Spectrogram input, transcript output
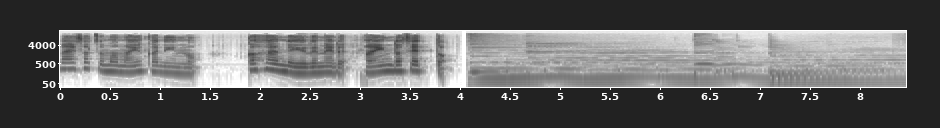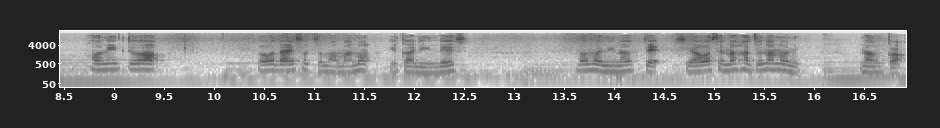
大卒ママゆかりんの5分で緩めるマインドセット。こんにちは。東大卒ママのゆかりんです。ママになって幸せなはずなのになんか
